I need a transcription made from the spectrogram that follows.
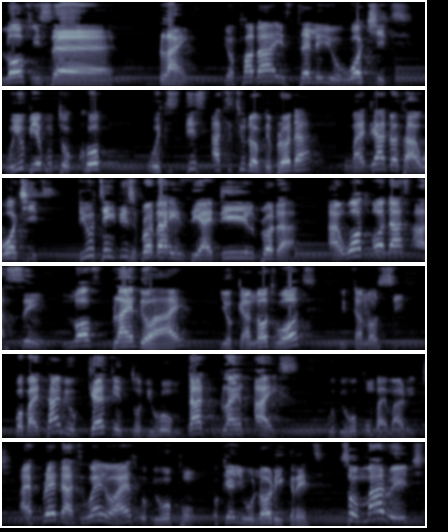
love is uh, blind, your father is telling you, watch it. Will you be able to cope with this attitude of the brother? My dear daughter, watch it. Do you think this brother is the ideal brother? And what others are seeing, love blind your eye, you cannot what? You cannot see. But by the time you get into the home, that blind eyes will be opened by marriage. I pray that when your eyes will be open, okay, you will not regret. So marriage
